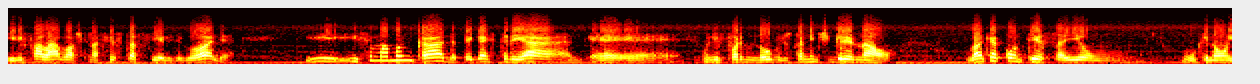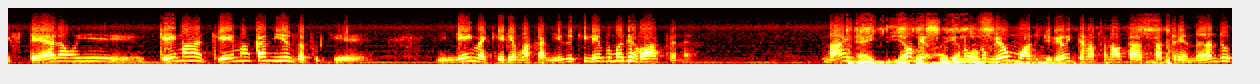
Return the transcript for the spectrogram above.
ele falava, acho que na sexta-feira, ele disse, olha, e, isso é uma mancada, pegar estrear é, uniforme novo justamente Grenal. Vai que aconteça aí um, o que não esperam e queima, queima a camisa, porque ninguém vai querer uma camisa que lembre uma derrota, né? Mas É, e aconteceu meu- de novo. no meu modo de ver, o Internacional está tá treinando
